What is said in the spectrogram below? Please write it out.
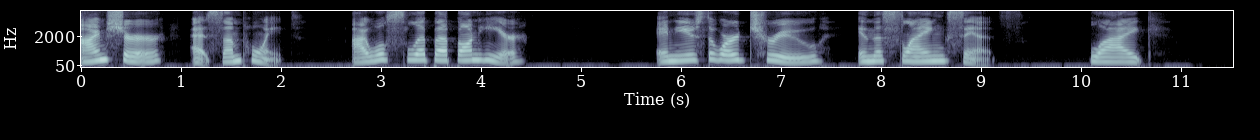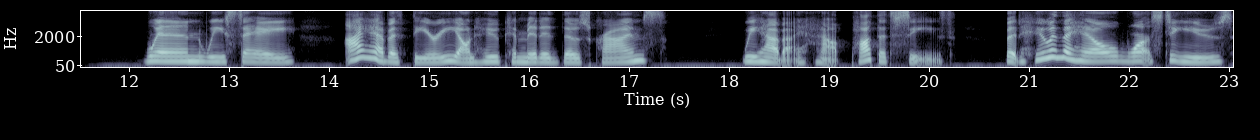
I'm sure at some point I will slip up on here and use the word true in the slang sense. Like when we say, I have a theory on who committed those crimes. We have a hypothesis, but who in the hell wants to use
